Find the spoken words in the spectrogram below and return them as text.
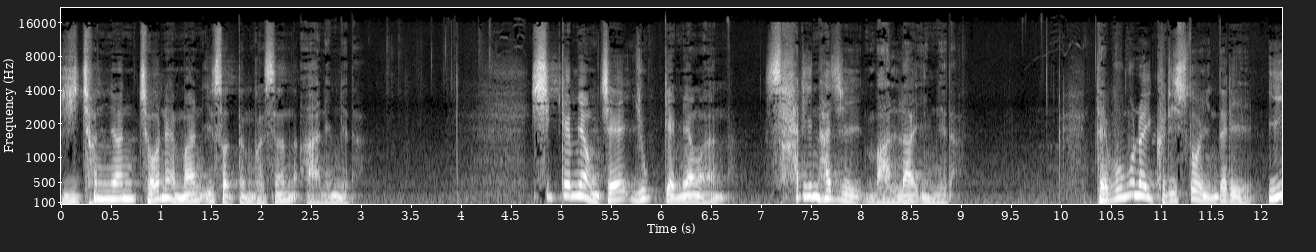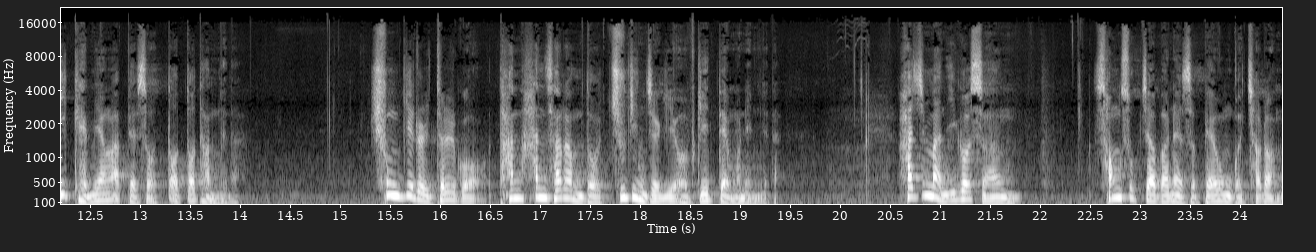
2000년 전에만 있었던 것은 아닙니다. 10계명 제6계명은 살인하지 말라입니다. 대부분의 그리스도인들이 이 계명 앞에서 떳떳합니다. 흉기를 들고 단 한 사람도 죽인 적이 없기 때문입니다. 하지만 이것은 성숙자반에서 배운 것처럼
